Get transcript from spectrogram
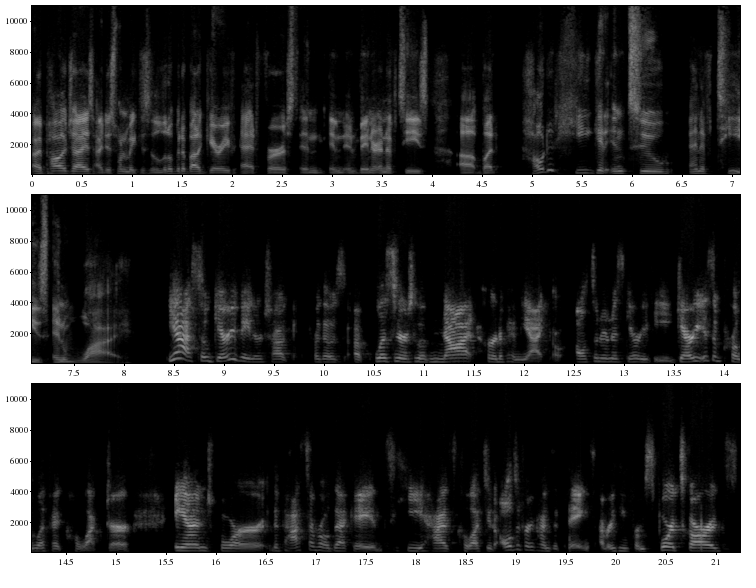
I, apologize. I just want to make this a little bit about Gary at first in in, in Vayner NFTs. Uh, but how did he get into NFTs and why? Yeah, so Gary Vaynerchuk, for those uh, listeners who have not heard of him yet, also known as Gary Vee, Gary is a prolific collector. And for the past several decades, he has collected all different kinds of things everything from sports cards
